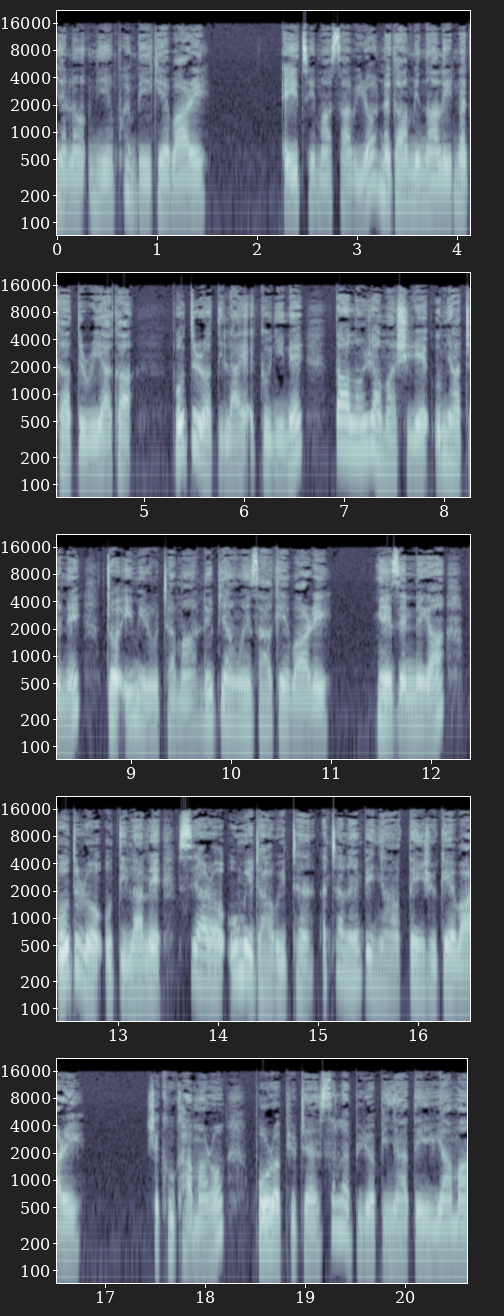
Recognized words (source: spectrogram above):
မျက်လုံးအမြင်ဖွင့်ပေးခဲ့ပါတယ်။ အဲ့ဒီအချိန်မှစပြီးတော့နဂါမင်းသားလေးနဂါသူရိယာကဘိုးသူတော်တီလာရဲ့အကူအညီနဲ့တာလုံးရွာမှာရှိတဲ့ဦးမြတင်နဲ့ဒေါ်အေးမီတို့ထံမှလေပြန်ဝင်စားခဲ့ပါတယ်။ငယ်စဉ်ကဘိုးသူတော်ဦးတီလာနဲ့ဆရာတော်ဦးမေဒါဝီထံအထက်လန်းပညာကိုသင်ယူခဲ့ပါတယ်။ယခုခါမှာတော့ဘိုးတော်ဖြူတန်ဆက်လက်ပြီးတော့ပညာသင်ယူရမှာ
